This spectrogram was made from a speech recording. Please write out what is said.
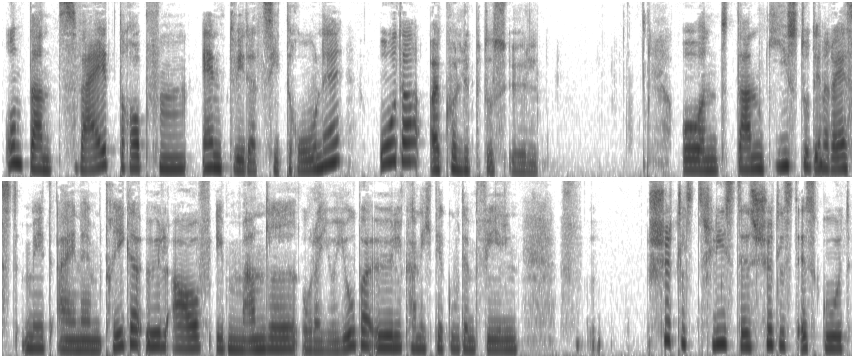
und dann zwei Tropfen entweder Zitrone oder Eukalyptusöl. Und dann gießt du den Rest mit einem Trägeröl auf, eben Mandel- oder Jojobaöl, kann ich dir gut empfehlen. Schüttelst, schließt es, schüttelst es gut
